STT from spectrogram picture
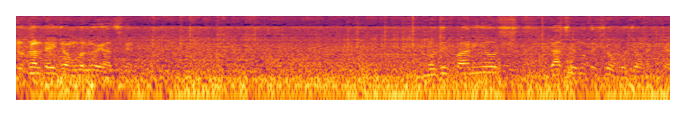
টোটালটাই জঙ্গল হয়ে আছে। নদীর পানিও গাছের মতো সবুজ অনেকটা।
